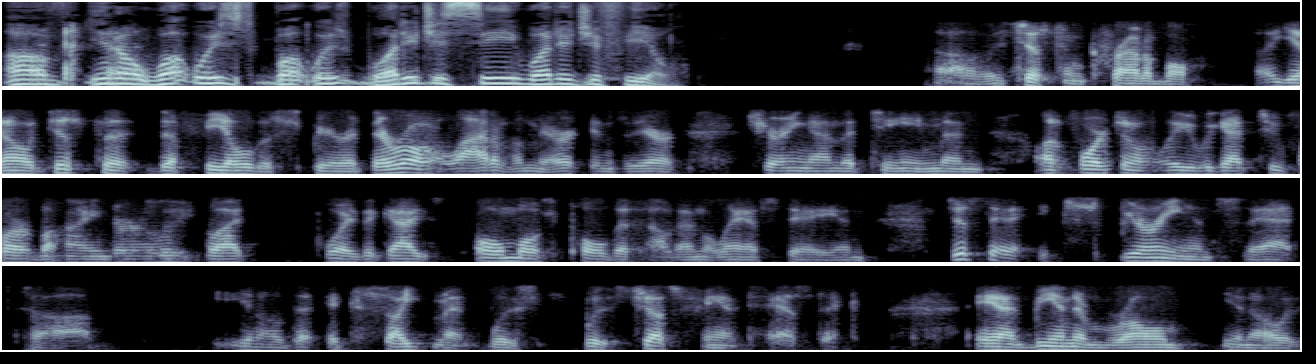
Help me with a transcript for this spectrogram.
of you know what was what was what did you see? What did you feel? Oh, it was just incredible. Uh, you know, just to, to feel the spirit. There were a lot of Americans there cheering on the team, and unfortunately, we got too far behind early. But boy, the guys almost pulled it out on the last day, and just to experience that, uh, you know, the excitement was was just fantastic and being in Rome, you know, is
